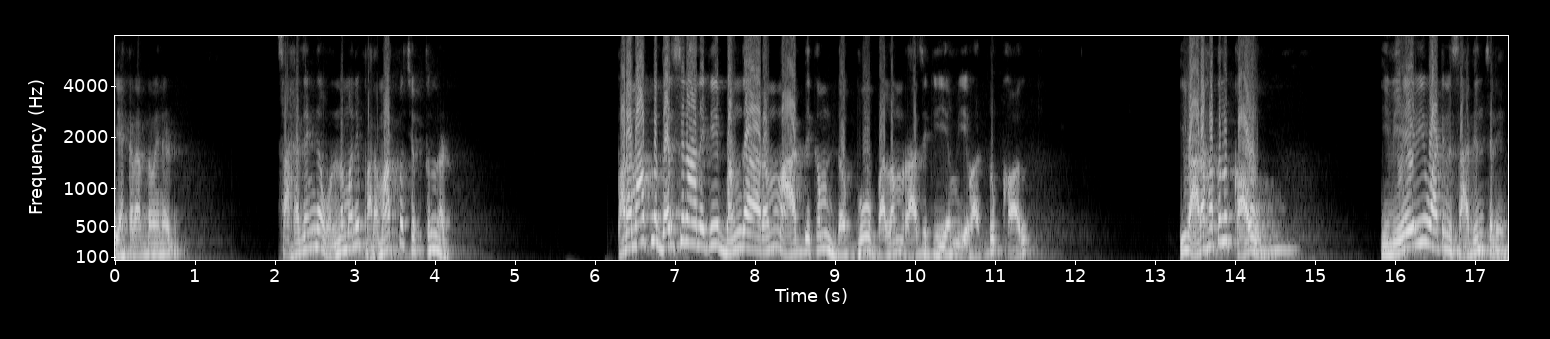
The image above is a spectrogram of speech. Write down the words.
ఎక్కడ అర్థమైనాడు? సహజంగా ఉండమని పరమాత్మ చెప్తున్నాడు. పరమాత్మ దర్శనానికి బంగారం ఆర్థికం డబ్బు బలం రాజకీయం ఇవి అడ్డు కాదు. ఇవి అర్హతలు కావు. ఇవేవి వాటిని సాధించలేవు.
